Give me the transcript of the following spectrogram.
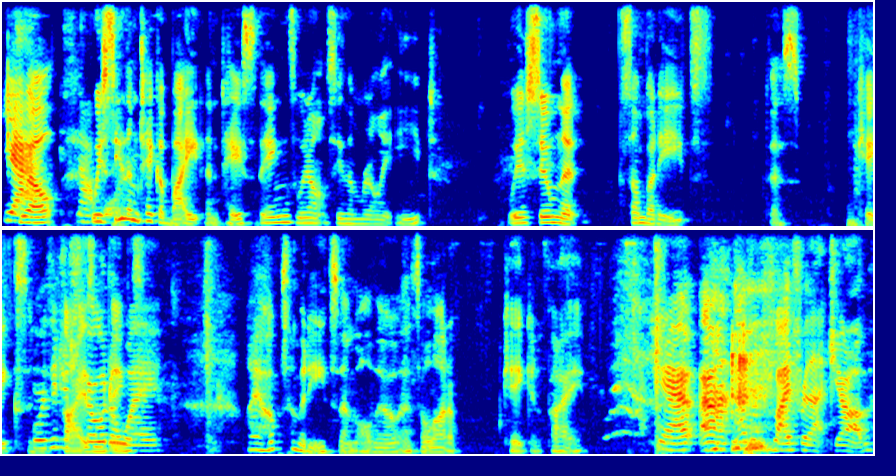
Yeah. well, we see them take a bite and taste things. We don't see them really eat. We assume that somebody eats this cakes and or they just pies throw and it things. away. I hope somebody eats them, although that's a lot of cake and pie. Yeah, uh, I'm applied for that job.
